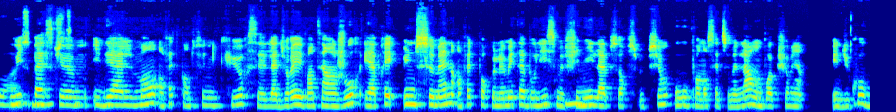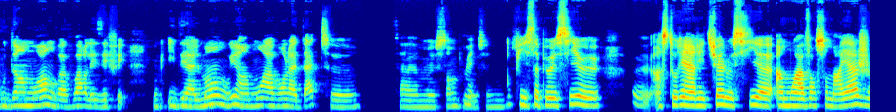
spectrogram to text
oui, parce que idéalement, en fait, quand on fait une cure, c'est la durée est 21 jours et après une semaine, en fait, pour que le métabolisme mmh. finisse l'absorption ou pendant cette semaine-là, on ne boit plus rien. Et du coup, au bout d'un mois, on va voir les effets. Donc, idéalement, oui, un mois avant la date, ça me semble. Puis, ça peut aussi instaurer un rituel aussi un mois avant son mariage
